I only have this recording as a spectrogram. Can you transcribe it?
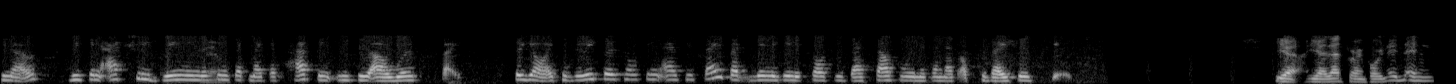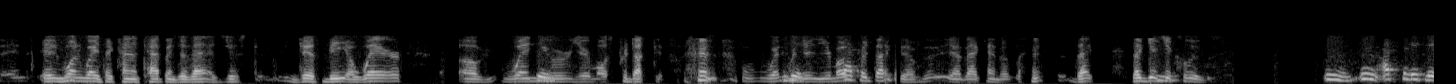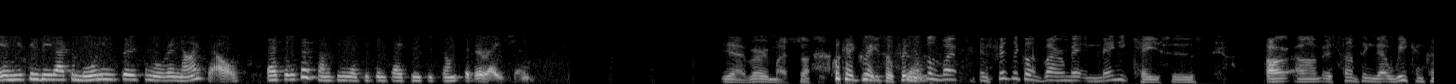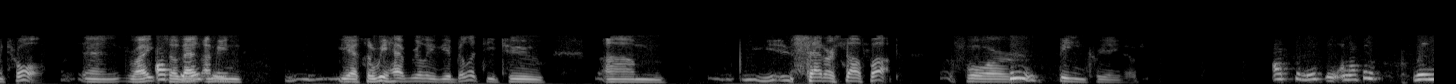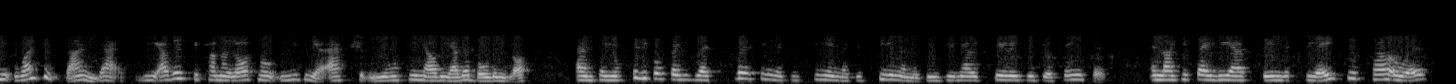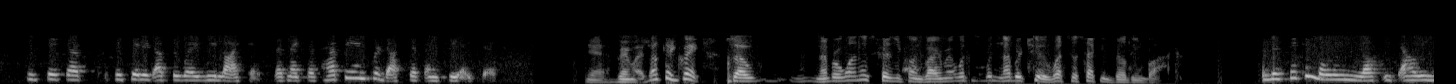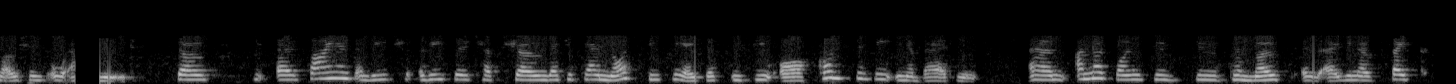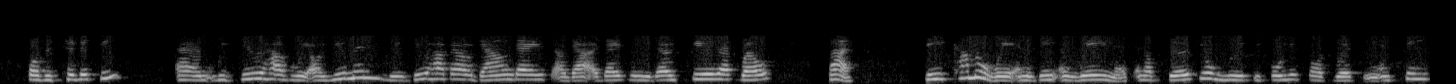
You know, we can actually bring in the yeah. things that make us happy into our workspace. So yeah, it's a very personal thing as you say, but then again it starts with that self-awareness and that observation skills. Yeah, yeah, that's very important. And, and, and one way to kind of tap into that is just just be aware of when yes. you're you're most productive. when, when you're, you're most productive, yeah, that kind of that that gives you mm. clues. Mm, mm, absolutely, and you can be like a morning person or a night owl. That's also something that you can take into consideration. Yeah, very much so. Okay, great. So physical yeah. environment and physical environment in many cases are um, is something that we can control, and right. Absolutely. So that I mean, yeah. So we have really the ability to um, set ourselves up for mm. being creative. Absolutely, and I think when once you've done that, the others become a lot more easier. Actually, you will see now the other building blocks. And so your physical space is that first thing that you see and that you feel and that you, you know experience with your senses. And like you say, we have been the creative power to set up to set it up the way we like it. That makes us happy and productive and creative. Yeah, very much. Okay, great. So number one is physical environment. What, what number two? What's the second building block? The second building block is our emotions or our mood. So uh, science and research have shown that you cannot be creative if you are constantly in a bad mood. Um, I'm not one to, to promote, uh, uh, you know, fake positivity. Um, we do have, we are human. We do have our down days, our down, days when we don't feel that well. But become aware, and again, awareness, and observe your mood before you start working and see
